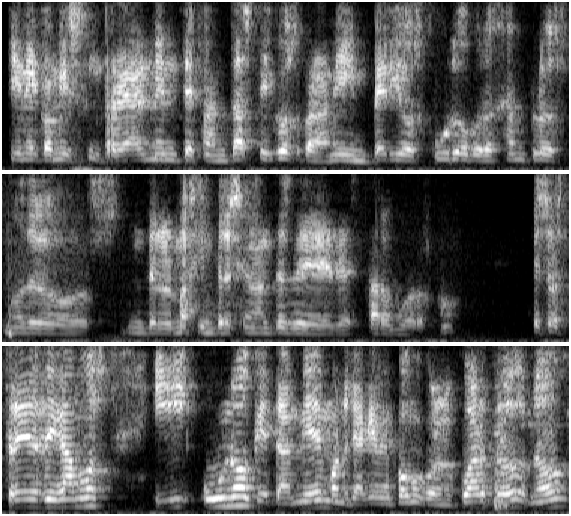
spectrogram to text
Tiene cómics realmente fantásticos. Para mí, Imperio Oscuro, por ejemplo, es uno de los, de los más impresionantes de, de Star Wars. ¿no? Esos tres, digamos, y uno que también, bueno, ya que me pongo con el cuarto, ¿no?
